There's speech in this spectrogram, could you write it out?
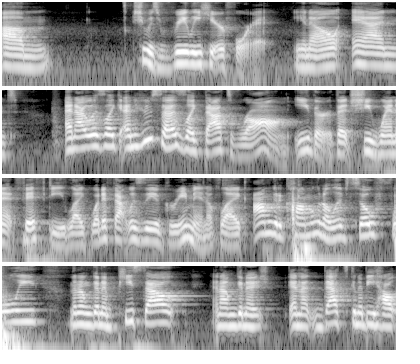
um she was really here for it you know and And I was like, and who says like that's wrong either that she went at 50? Like, what if that was the agreement of like, I'm gonna come, I'm gonna live so fully, then I'm gonna peace out, and I'm gonna, and that's gonna be how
